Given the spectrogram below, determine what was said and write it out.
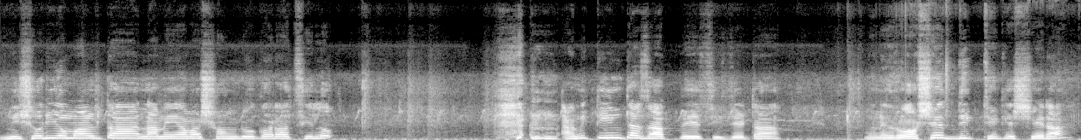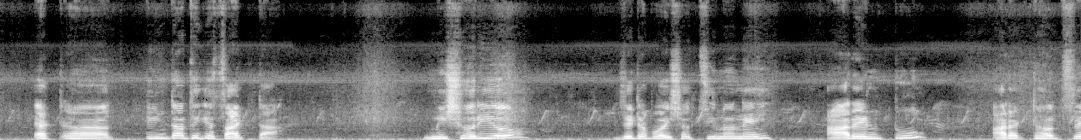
মিশরীয় মালটা নামে আমার সংগ্রহ করা ছিল। আমি তিনটা জাত পেয়েছি, যেটা মানে রসের দিক থেকে সেরা। এক তিনটা থেকে চারটা। মিশরীয়, যেটা পয়সার চিহ্ন নেই, আর এন টু আর একটা হচ্ছে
